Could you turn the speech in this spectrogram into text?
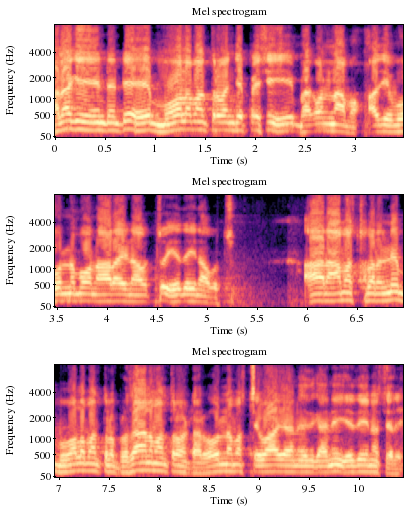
అలాగే ఏంటంటే మూల మంత్రం అని చెప్పేసి భగవన్నామం అది ఓం నమో నారాయణ అవచ్చు ఏదైనా అవచ్చు. ఆ నామస్మరణని మూల మంత్రం ప్రధాన మంత్రం అంటారు. ఓం నమ శివాయ అనేది కానీ ఏదైనా సరే.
